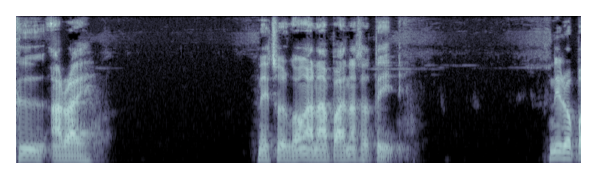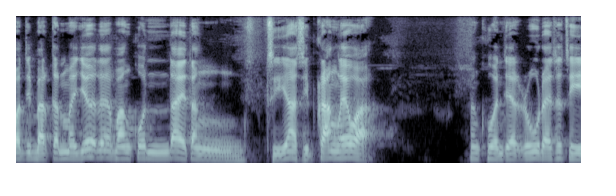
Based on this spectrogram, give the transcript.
คืออะไร ในส่วนของอานาปานสติ นี่เราปฏิบัติกันมาเยอะแล้วบางคนได้ตั้งสี่ห้าสิบครั้งแล้วอะมันควรจะรู้ได้สักที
